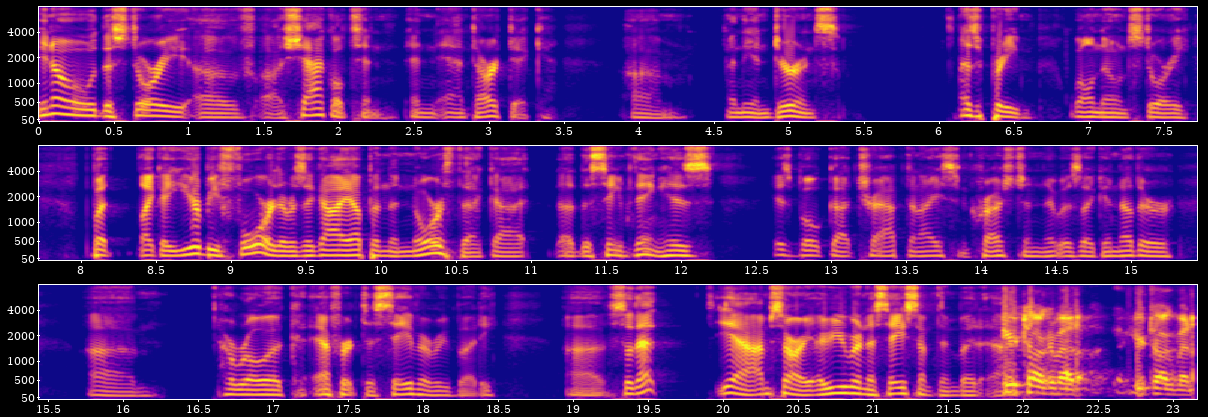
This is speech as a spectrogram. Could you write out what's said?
you know, the story of uh, Shackleton in Antarctic um, and the endurance. That's a pretty well known story. But like a year before, there was a guy up in the north that got uh, the same thing. His his boat got trapped in ice and crushed, and it was like another um, heroic effort to save everybody. Uh, so that, yeah, I'm sorry. Are you going to say something? But uh, You're talking about you're talking about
